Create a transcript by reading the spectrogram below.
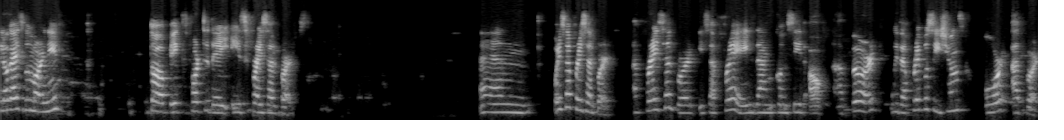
Hello guys, good morning. Topic for today is phrasal verbs. And what is a phrasal verb? A phrasal verb is a phrase that consists of a verb with a prepositions or adverb,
